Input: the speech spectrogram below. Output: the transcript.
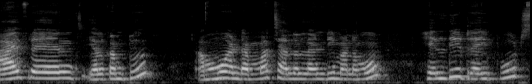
Hi friends welcome to Ammu and Amma channel అండి మనము. హెల్దీ డ్రై ఫ్రూట్స్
